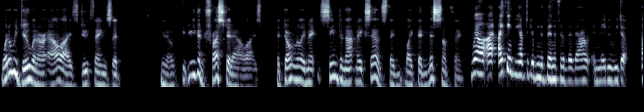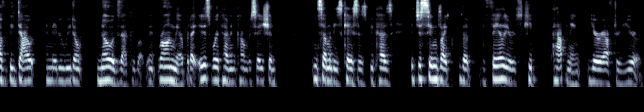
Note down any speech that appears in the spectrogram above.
what do we do when our allies do things that, you know, even trusted allies that don't really make, seem to not make sense? They, like, they miss something. Well, I, I think we have to give them the benefit of the doubt and maybe we don't, of the doubt, and maybe we don't know exactly what went wrong there, but it is worth having a conversation in some of these cases because it just seems like the, the failures keep happening year after year.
